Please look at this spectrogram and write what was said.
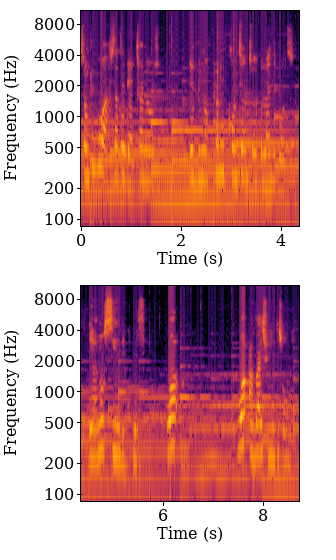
some people have started their channels, they've been uploading content regularly, but they are not seeing the growth. What what advice would you give someone like?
